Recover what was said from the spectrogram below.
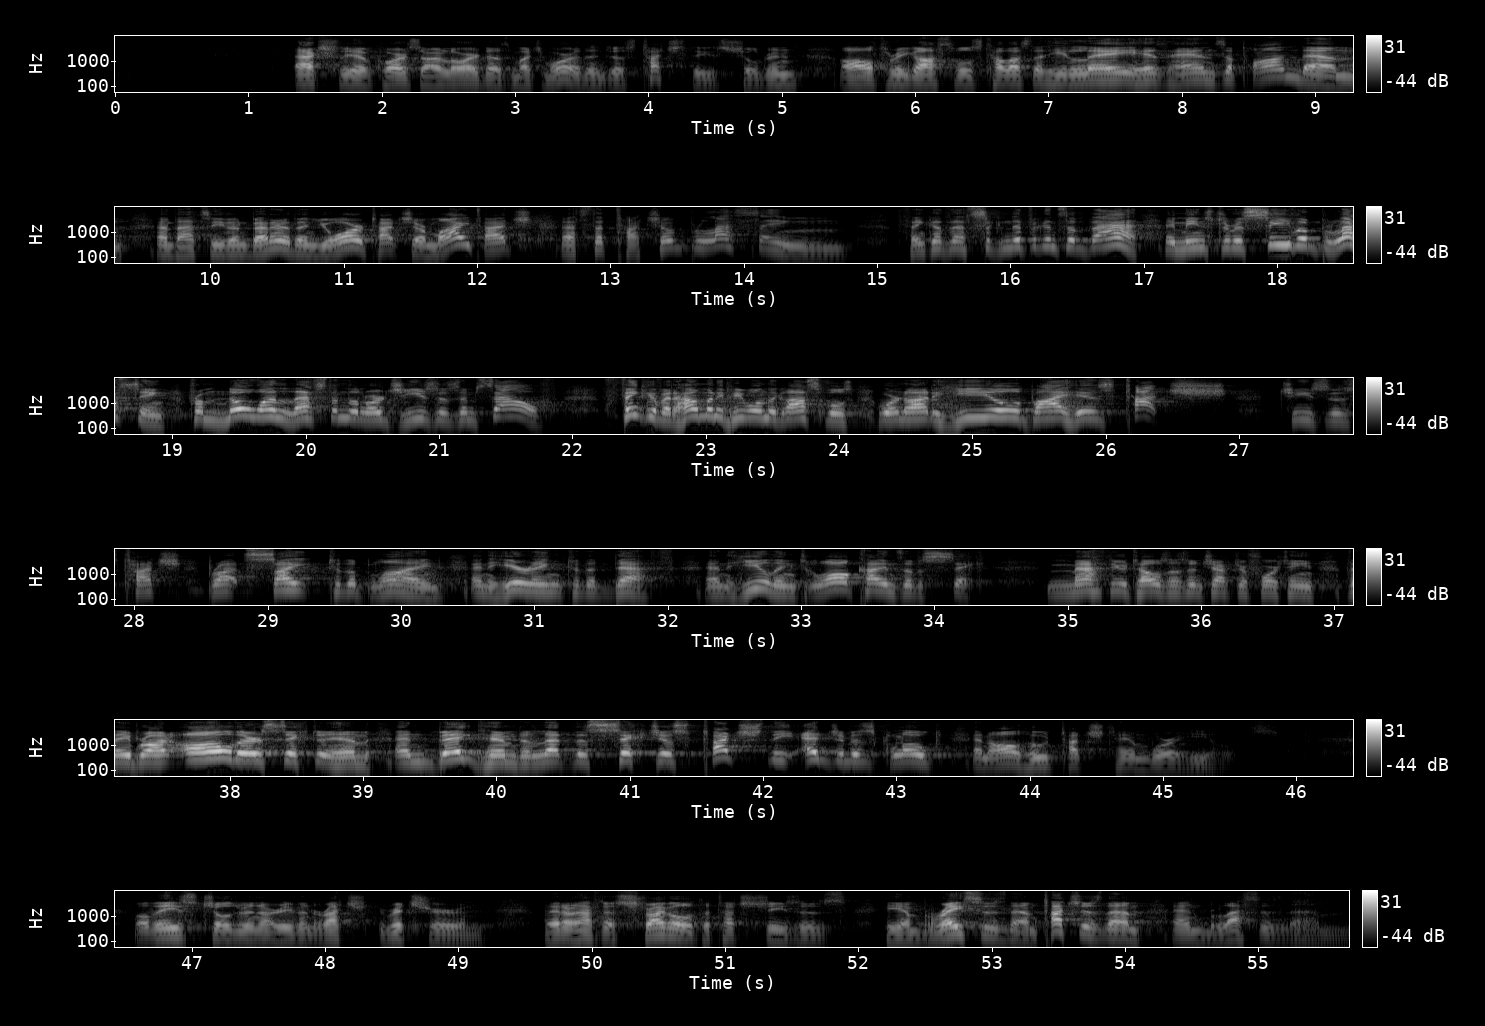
Actually, of course, our Lord does much more than just touch these children. All three Gospels tell us that He lay His hands upon them. And that's even better than your touch or my touch. That's the touch of blessing. Think of the significance of that. It means to receive a blessing from no one less than the Lord Jesus Himself. Think of it how many people in the Gospels were not healed by His touch? Jesus' touch brought sight to the blind and hearing to the deaf and healing to all kinds of sick. Matthew tells us in chapter 14, they brought all their sick to him and begged him to let the sick just touch the edge of his cloak, and all who touched him were healed. Well, these children are even rich, richer, and they don't have to struggle to touch Jesus. He embraces them, touches them, and blesses them.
